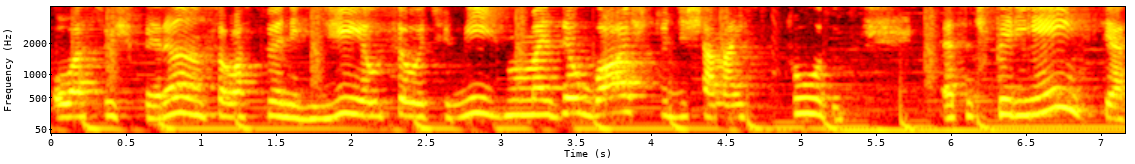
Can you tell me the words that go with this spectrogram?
ou a sua esperança, ou a sua energia, o seu otimismo, mas eu gosto de chamar isso tudo, essa experiência,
